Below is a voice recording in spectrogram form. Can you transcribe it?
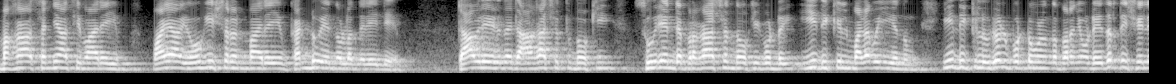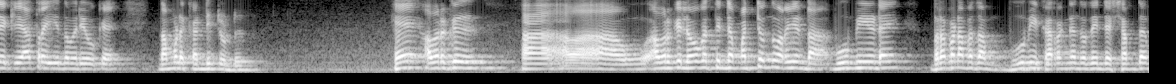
മഹാസന്യാസിമാരെയും മായായോഗീശ്വരന്മാരെയും കണ്ടു എന്നുള്ള നിലയിൽ രാവിലെ എഴുന്നേറ്റ് ആകാശത്ത് നോക്കി സൂര്യന്റെ പ്രകാശം നോക്കിക്കൊണ്ട് ഈ ദിക്കിൽ മഴ പെയ്യുമെന്നും ഈ ദിക്കിൽ ഉരുൾപൊട്ടുമെന്ന് പറഞ്ഞുകൊണ്ട് എതിർ ദിശയിലേക്ക് യാത്ര ചെയ്യുന്നവരെയൊക്കെ നമ്മൾ കണ്ടിട്ടുണ്ട്. ഏ അവർക്ക് അവർക്ക് ലോകത്തിന്റെ മറ്റൊന്നും അറിയണ്ട. ഭൂമിയുടെ ഭ്രമണപഥം ഭൂമി കറങ്ങുന്നതിന്റെ ശബ്ദം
